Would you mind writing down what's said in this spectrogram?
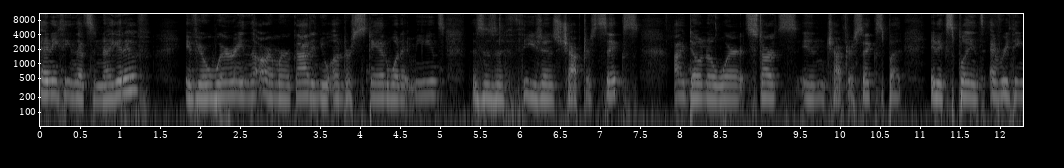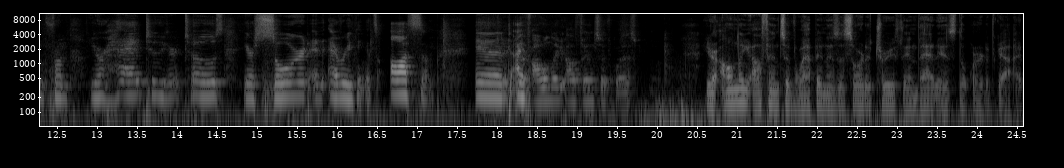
anything that's negative. If you're wearing the armor of God and you understand what it means, this is Ephesians chapter 6. I don't know where it starts in chapter 6, but it explains everything from your head to your toes, your sword, and everything. It's awesome. And Your I've only offensive weapon. Your only offensive weapon is a sword of truth, and that is the word of God.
